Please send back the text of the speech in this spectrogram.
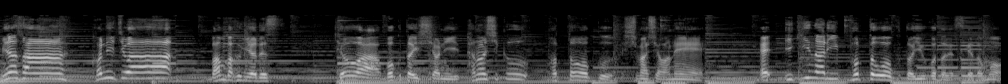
皆さんこんにちは。バンバフミヤです。今日は僕と一緒に楽しくポットウォークしましょうね。えいきなりポットウォークということですけども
